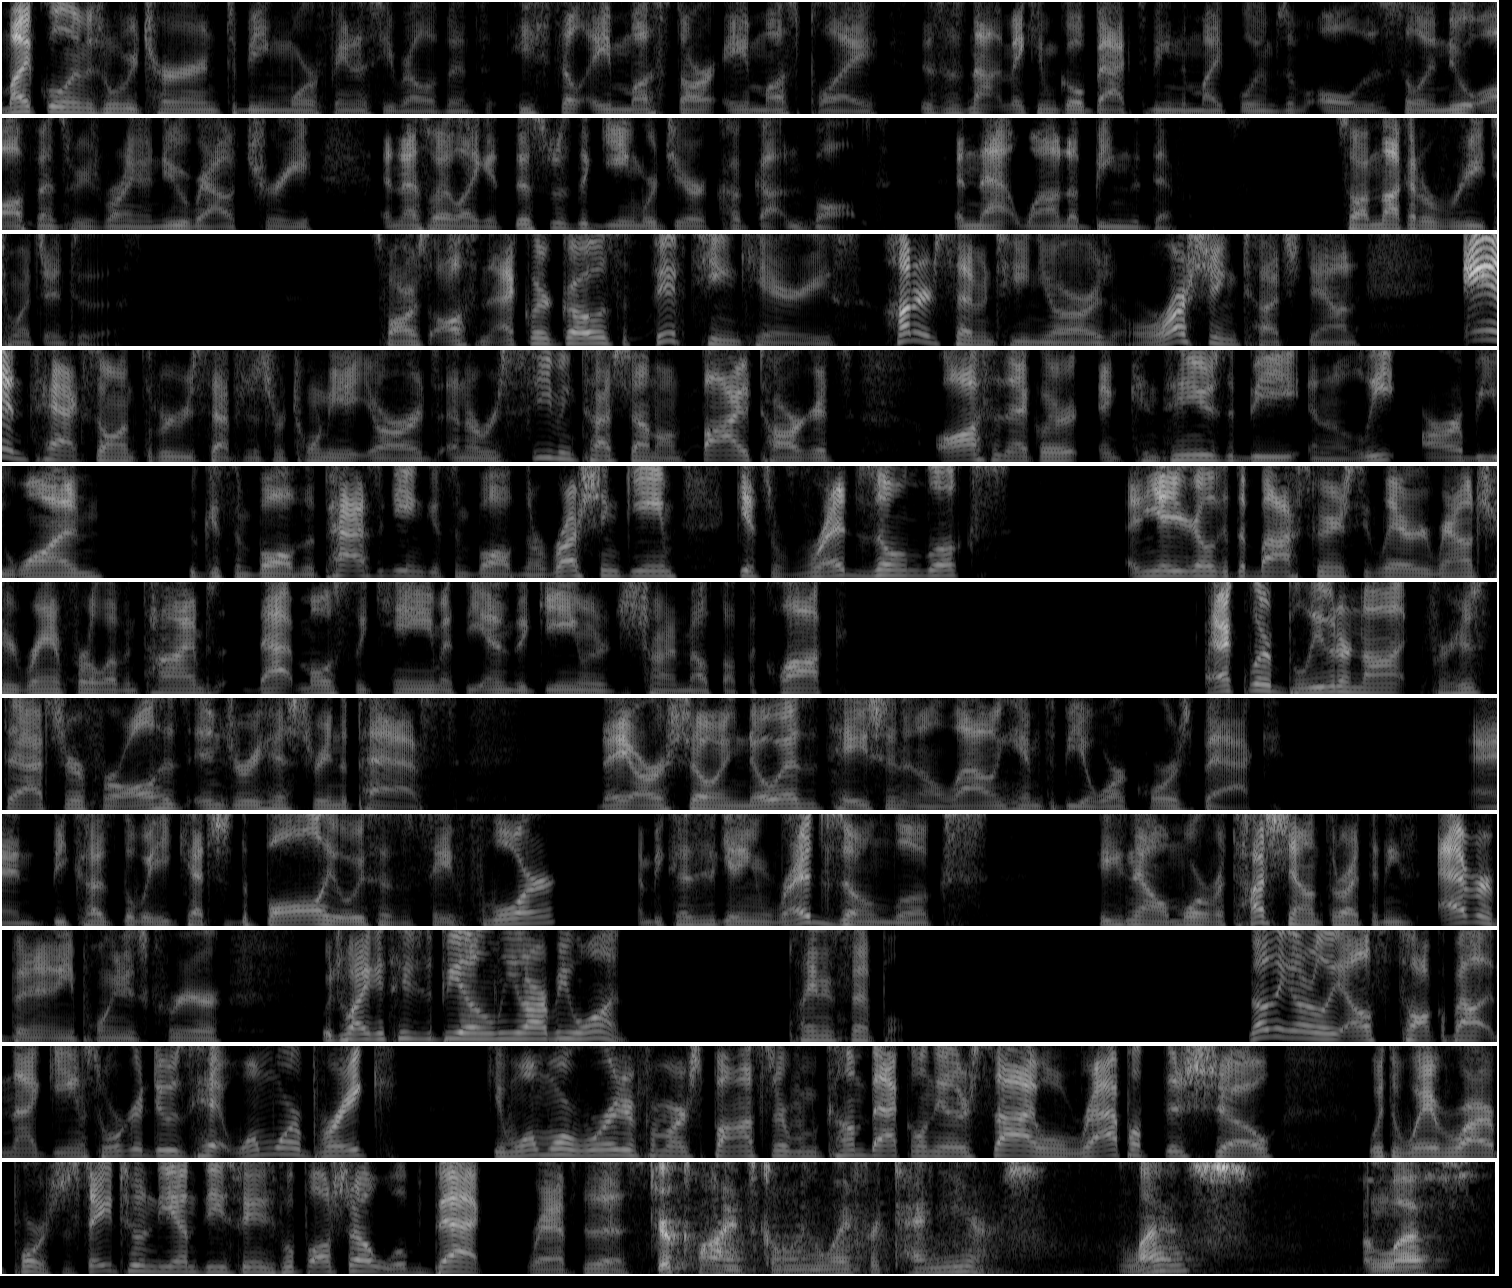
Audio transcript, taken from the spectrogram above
Mike Williams will return to being more fantasy relevant. He's still a must start, a must play. This does not make him go back to being the Mike Williams of old. This is still a new offense where he's running a new route tree. And that's why I like it. This was the game where Jared Cook got involved, and that wound up being the difference. So I'm not going to read too much into this. As far as Austin Ekeler goes, 15 carries, 117 yards, rushing touchdown, and tacks on three receptions for 28 yards and a receiving touchdown on five targets Austin Ekeler and continues to be an elite RB1 who gets involved in the passing game, gets involved in the rushing game, gets red zone looks. And yeah, you're to look at the box score and see Larry Rountree ran for 11 times. That mostly came at the end of the game when they're just trying to melt out the clock. Ekeler, believe it or not, for his stature, for all his injury history in the past, they are showing no hesitation and allowing him to be a workhorse back. And because the way he catches the ball, he always has a safe floor. And because he's getting red zone looks, he's now more of a touchdown threat than he's ever been at any point in his career, which why he continues to be an elite RB1. Plain and simple. Nothing really else to talk about in that game. So, we're going to do is hit one more break, get one more word in from our sponsor. When we come back on the other side, we'll wrap up this show with the waiver wire report. So, stay tuned to the MD's Fantasy Football Show. We'll be back right after this. Your client's going away for 10 years. Unless, unless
